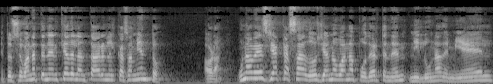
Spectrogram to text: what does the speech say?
Entonces se van a tener que adelantar en el casamiento. Ahora, una vez ya casados, ya no van a poder tener ni luna de miel,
